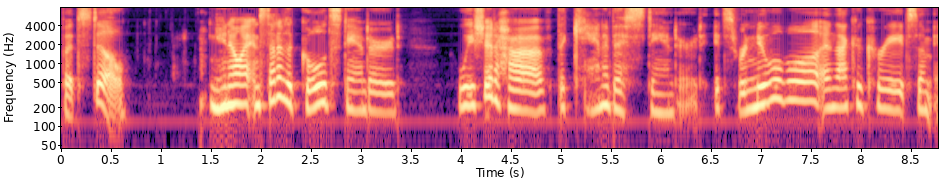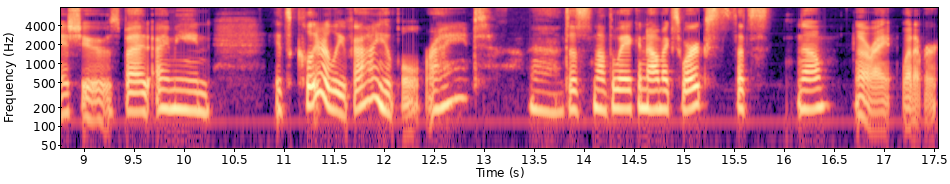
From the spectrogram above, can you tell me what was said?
But still you know what? Instead of the gold standard, we should have the cannabis standard. It's renewable and that could create some issues, but I mean, it's clearly valuable, right? Uh, that's not the way economics works. That's no. All right, whatever.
